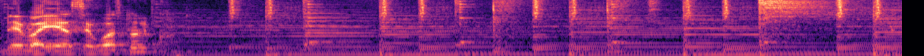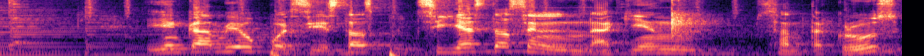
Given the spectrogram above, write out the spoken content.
de Bahías de Huatulco. Y en cambio, pues si estás, si ya estás en, aquí en Santa Cruz,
